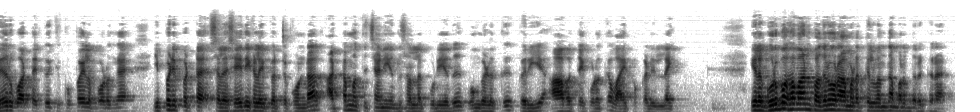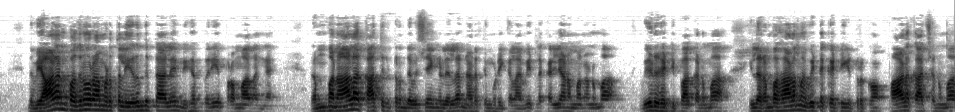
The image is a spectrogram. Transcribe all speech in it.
வேறுபாட்டை தூக்கி குப்பையில் போடுங்க. இப்படிப்பட்ட சில செய்திகளை பெற்றுக்கொண்டால் அட்டமத்து சனி என்று சொல்லக்கூடியது உங்களுக்கு பெரிய ஆபத்தை கொடுக்க வாய்ப்புகள் இல்லை. இதில் குரு பகவான் பதினோராம் இடத்தில் வந்து அமர்ந்திருக்கிறார். இந்த வியாழன் பதினோராம் இடத்துல இருந்துட்டாலே மிகப்பெரிய பிரமாதங்க. ரொம்ப நாளாக காத்துக்கிட்டு இருந்த விஷயங்கள் எல்லாம் நடத்தி முடிக்கலாம். வீட்டில் கல்யாணம் பண்ணணுமா? வீடு கட்டி பார்க்கணுமா? இல்லை ரொம்ப காலமாக வீட்டை கட்டிக்கிட்டு இருக்கோம். பாலை காய்ச்சணுமா?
